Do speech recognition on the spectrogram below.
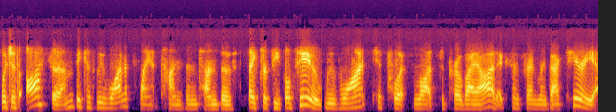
which is awesome because we want to plant tons and tons of like for people too we want to put lots of probiotics and friendly bacteria.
